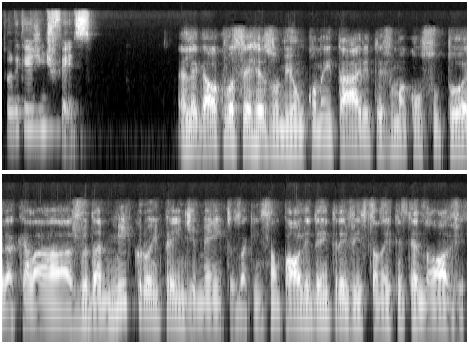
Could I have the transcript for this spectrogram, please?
tudo que a gente fez. É legal que você resumiu um comentário. Teve uma consultora que ela ajuda microempreendimentos aqui em São Paulo e deu entrevista na 89,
